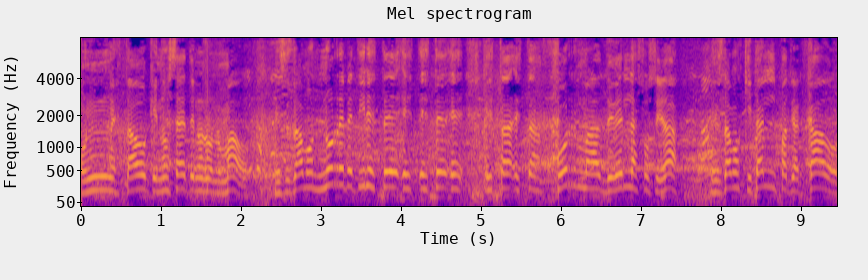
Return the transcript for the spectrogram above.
un Estado que no sea heteronormado. Necesitamos no repetir este, este, este, eh, esta, esta forma de ver la sociedad. Necesitamos quitar el patriarcado,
